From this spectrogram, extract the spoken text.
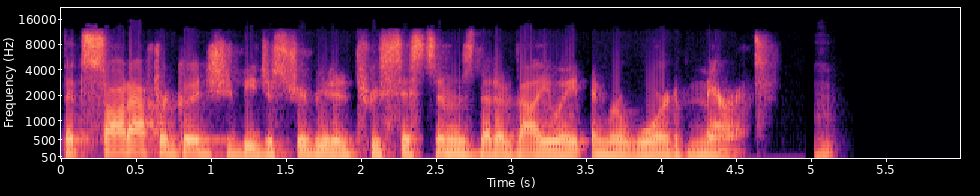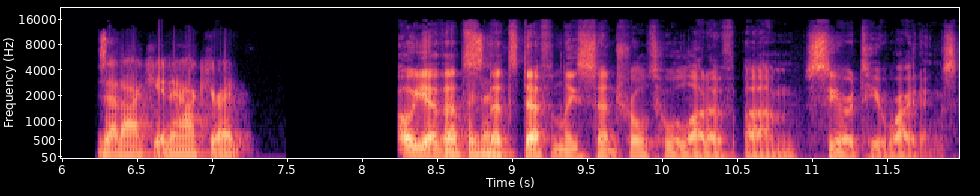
that sought after goods should be distributed through systems that evaluate and reward merit. Mm-hmm. Is that accurate? Oh yeah, that's represent. that's definitely central to a lot of um, CRT writings.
